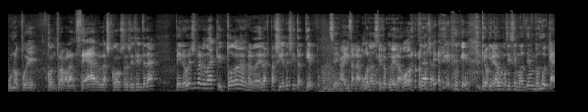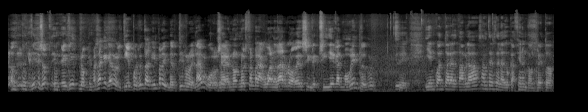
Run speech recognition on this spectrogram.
uno puede contrabalancear las cosas, etcétera pero es verdad que todas las verdaderas pasiones quitan tiempo. Ahí está el amor, por eso el amor. Claro. que, quita muchísimo tiempo. Muy claro. Es decir, lo que pasa es que, claro, el tiempo es también para invertirlo en algo. O sea, no, no está para guardarlo a ver si, si llega el momento. ¿no? Sí. Y en cuanto a la, hablabas antes de la educación, en concreto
